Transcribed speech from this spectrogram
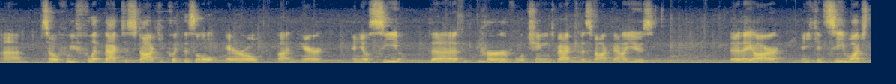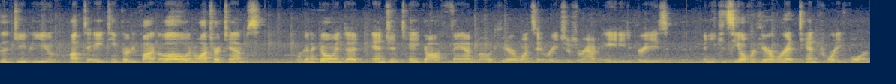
Um, so if we flip back to stock, you click this little arrow button here, and you'll see the curve will change back to the stock values. There they are. And you can see, watch the GPU up to 1835. Oh, and watch our temps. We're going to go into engine takeoff fan mode here once it reaches around 80 degrees. And you can see over here, we're at 1044.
